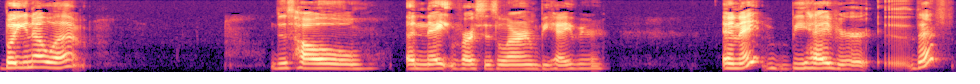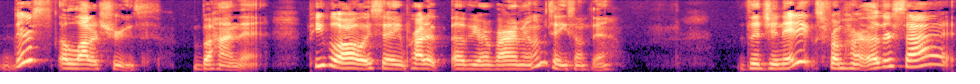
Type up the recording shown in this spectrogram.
But you know what? This whole innate versus learned behavior. Innate behavior, that's there's a lot of truth behind that. People are always saying product of your environment. Let me tell you something. The genetics from her other side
